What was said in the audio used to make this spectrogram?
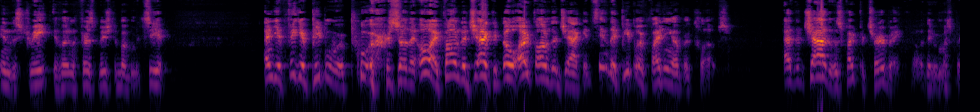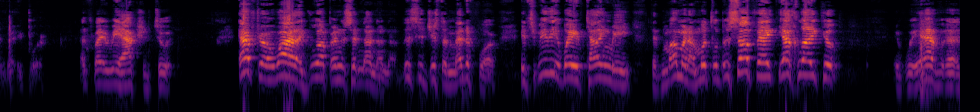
in the street. The first Mishnah of Metzia. And you figure people were poor, so they, oh, I found a jacket. No, I found a jacket. It seems like people are fighting over clothes. As a child, it was quite perturbing. Oh, they must have been very poor. That's my reaction to it. After a while, I grew up and I said, no, no, no, this is just a metaphor. It's really a way of telling me that mammon amutl b'safek yachlaiku. If we have uh,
